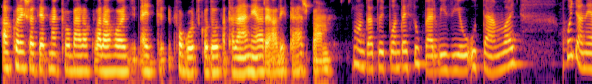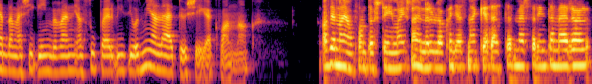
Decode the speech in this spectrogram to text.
akkor is azért megpróbálok valahogy egy fogóckodót találni a realitásban. Mondtad, hogy pont egy szupervízió után vagy, hogyan érdemes igénybe venni a szupervíziót? Milyen lehetőségek vannak? Azért nagyon fontos téma, és nagyon örülök, hogy ezt megkérdezted, mert szerintem erről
